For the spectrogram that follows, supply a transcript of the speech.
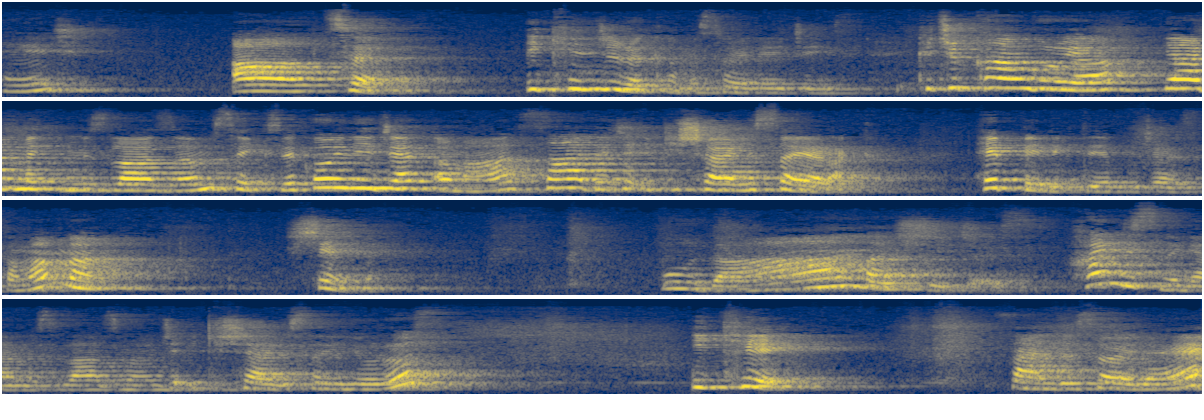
beş, altı. İkinci rakamı söyleyeceğiz. Küçük kanguruya yardım etmemiz lazım. Seksek oynayacak ama sadece ikişerli sayarak. Hep birlikte yapacağız tamam mı? Şimdi buradan başlayacağız. Hangisine gelmesi lazım önce? İkişerli sayıyoruz. İki. Sen de söyle.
